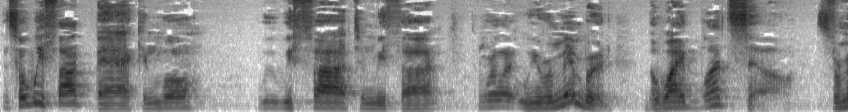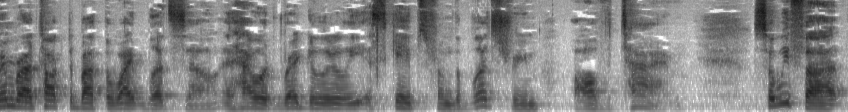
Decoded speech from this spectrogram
And so we thought back and well, we, we thought and we thought, and we're like, we remembered the white blood cell. So remember I talked about the white blood cell and how it regularly escapes from the bloodstream all the time. So we thought,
